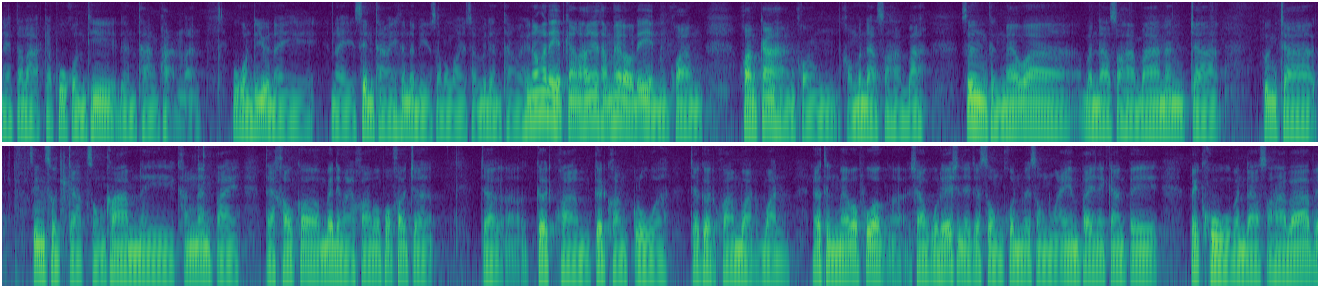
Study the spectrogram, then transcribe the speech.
ในตลาดกับผู้คนที่เดินทางผ่านมา ผู้คนที่อยู่ในในเส้นทางที่ท่านนบีสุลต่านไม่เดินทางพี่น้องก็ในเหตุการณ์ครั้งนี้ทำให้เราได้เห็นถึงความความกล้าหาญของของบรรดาสหาบะซึ่งถึงแม้ว่าบรรดาสหาบะนั้นจะเพิ่งจะสิ้นสุดจากสงครามในครั้งนั้นไป แต่เขาก็ไม่ได้หมายความว่าพวกเขาจะจะเกิดความเกิดความกลัว จะเกิดความหวาดหวั่น แล้วถึงแม้ว่าพวกชาวกุเรชเนี่ยจะส่งคนไปส่งหนูไอมไปในการไปไปขู่บรรดาสหาบะไป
